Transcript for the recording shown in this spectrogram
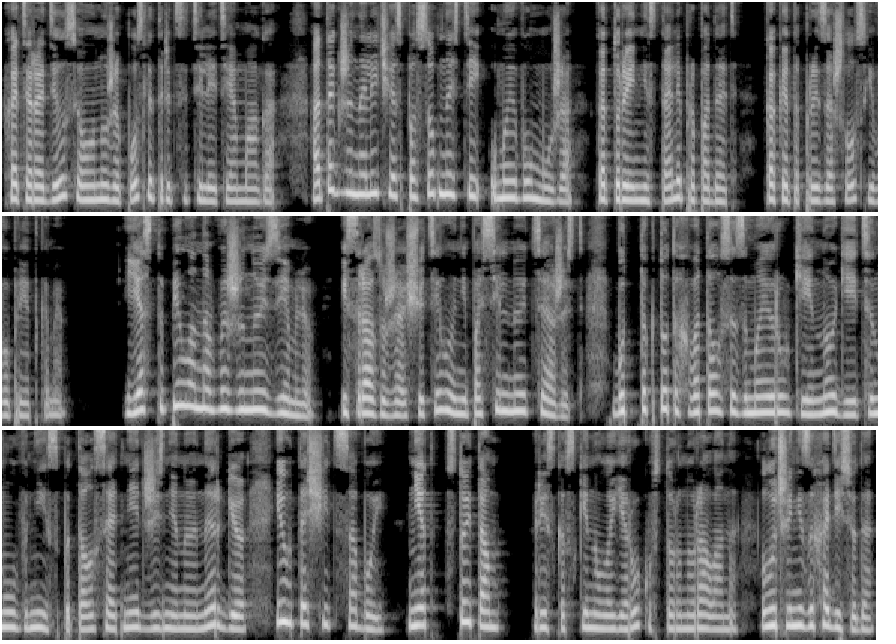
хотя родился он уже после тридцатилетия мага, а также наличие способностей у моего мужа, которые не стали пропадать, как это произошло с его предками. Я ступила на выжженную землю и сразу же ощутила непосильную тяжесть, будто кто-то хватался за мои руки и ноги и тянул вниз, пытался отнять жизненную энергию и утащить с собой. «Нет, стой там!» – резко вскинула я руку в сторону Ролана. «Лучше не заходи сюда!»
